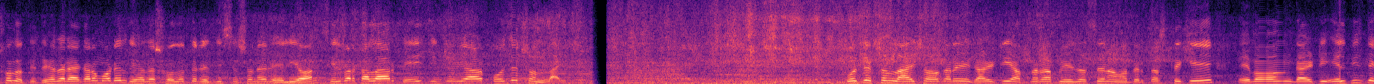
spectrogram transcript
ষোলোতে। দুই হাজার এগারো মডেল দুই হাজার ষোলোতে রেজিস্ট্রেশনের Allion silver colour beige interior projection light projection light সহকারে এই গাড়িটি আপনারা পেয়ে যাচ্ছেন আমাদের কাছ থেকে এবং গাড়িটি এলপিজিতে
